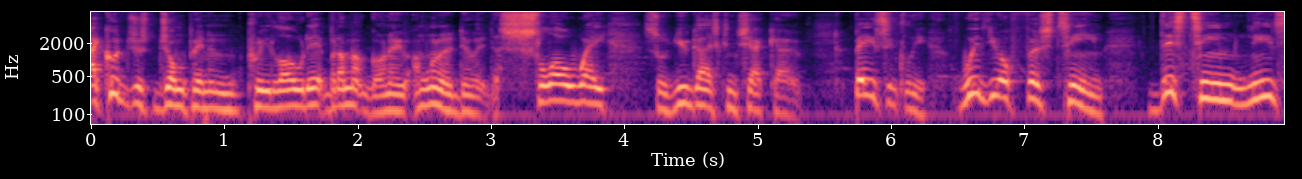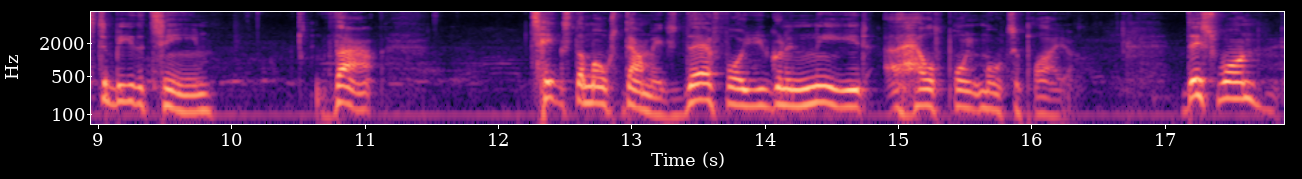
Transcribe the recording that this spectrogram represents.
I could just jump in and preload it, but I'm not going to. I'm going to do it the slow way so you guys can check out. Basically, with your first team, this team needs to be the team that takes the most damage. Therefore, you're going to need a health point multiplier. This one,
